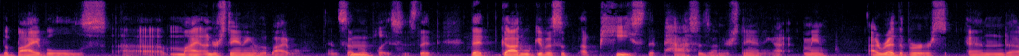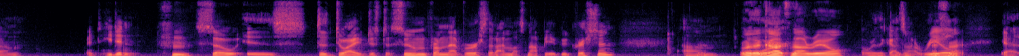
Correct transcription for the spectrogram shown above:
the Bible's, uh, my understanding of the Bible in several Mm. places. That that God will give us a, a peace that passes understanding. I, I mean, I read the verse and um, it, he didn't. Hmm. So is do, do I just assume from that verse that I must not be a good Christian, um, Or that God's not real. or that God's not That's real? right. Yeah,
